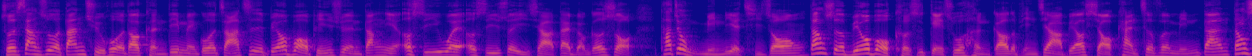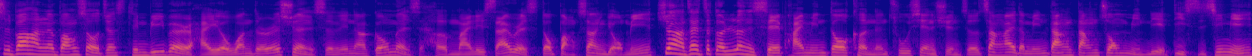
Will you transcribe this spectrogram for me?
除了上述的单曲获得到肯定，美国杂志 Billboard 评选当年二十一位二十一岁以下代表歌手，他就名列其中。当时的 Billboard 可是给出很高的评价，不要小看这份名单，当时包含了榜首就 Justin Bieber，还有 One Direction、Selena Gomez 和 Miley Cyrus 都榜上有名。泫雅在这个任谁排名都可能出现选择障碍的名单当中名列第十七名，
